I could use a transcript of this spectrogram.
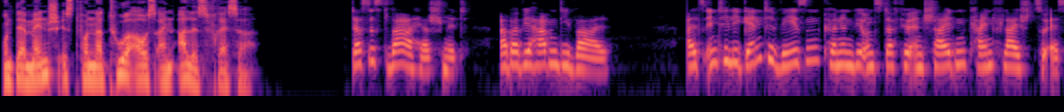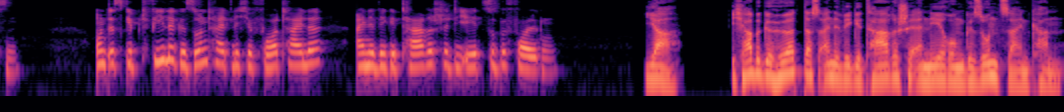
Und der Mensch ist von Natur aus ein Allesfresser. Das ist wahr, Herr Schmidt, aber wir haben die Wahl. Als intelligente Wesen können wir uns dafür entscheiden, kein Fleisch zu essen. Und es gibt viele gesundheitliche Vorteile, eine vegetarische Diät zu befolgen. Ja, ich habe gehört, dass eine vegetarische Ernährung gesund sein kann,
